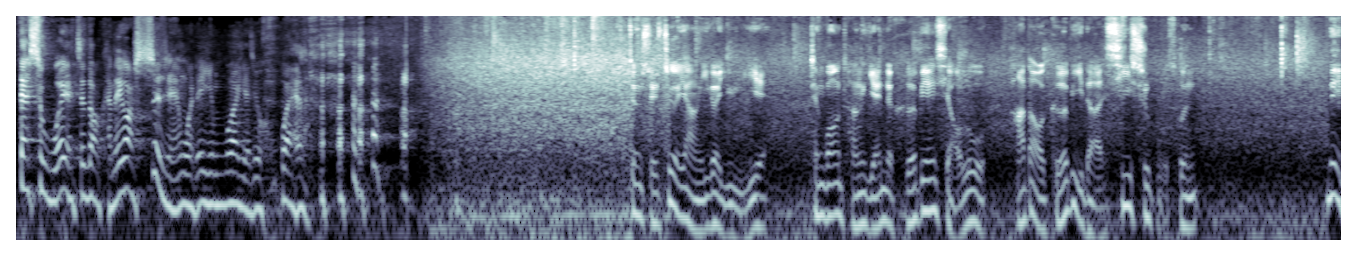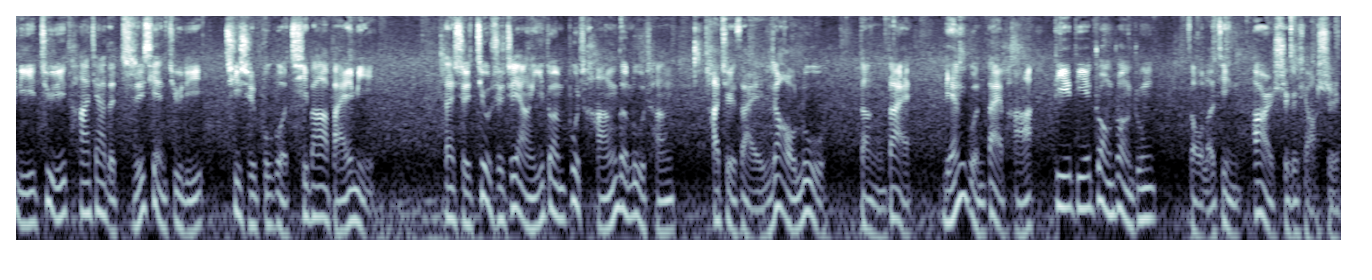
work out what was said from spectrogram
但是我也知道，可能要是人，我这一摸也就坏了。正是这样一个雨夜，陈光诚沿着河边小路爬到隔壁的西石谷村，那里距离他家的直线距离其实不过七八百米，但是就是这样一段不长的路程，他却在绕路、等待、连滚带爬、跌跌撞撞中。走了近二十个小时，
